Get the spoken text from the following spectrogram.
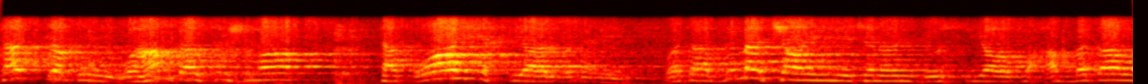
تتقو، و هم کسی شما تقوای اختیار بکنید. و تا ببچائینی چنان دوستی و محبتا و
